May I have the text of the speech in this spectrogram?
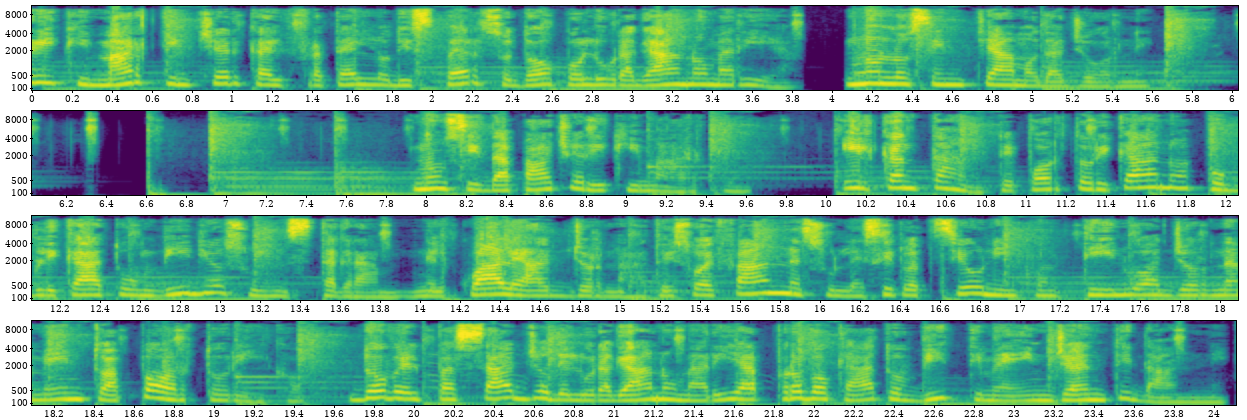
Ricky Martin cerca il fratello disperso dopo l'uragano Maria, non lo sentiamo da giorni. Non si dà pace Ricky Martin. Il cantante portoricano ha pubblicato un video su Instagram nel quale ha aggiornato i suoi fan sulle situazioni in continuo aggiornamento a Porto Rico, dove il passaggio dell'uragano Maria ha provocato vittime e ingenti danni.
